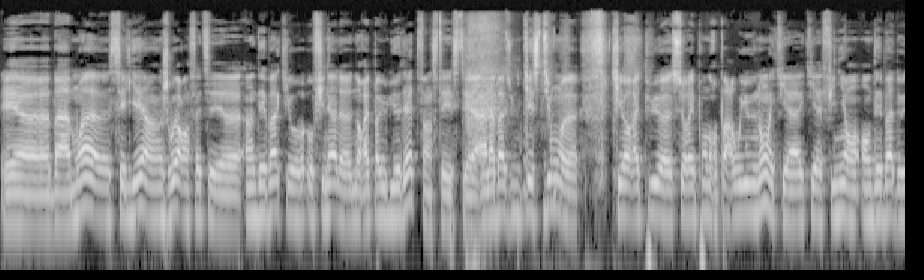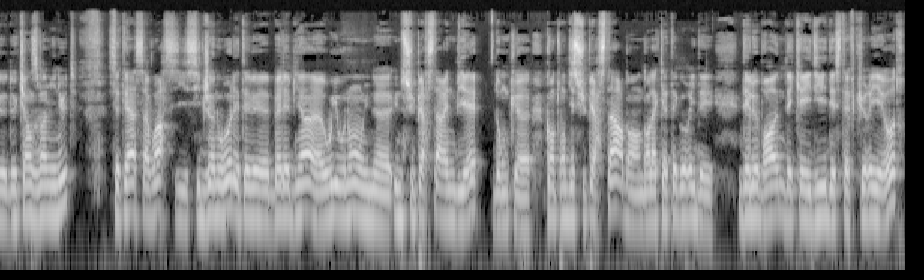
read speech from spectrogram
Et euh, bah moi, euh, c'est lié à un joueur en fait. C'est euh, un débat qui au, au final euh, n'aurait pas eu lieu d'être. Enfin, c'était c'était à la base une question qui aurait pu se répondre par oui ou non et qui a qui a fini en, en débat de, de 15-20 minutes. C'était à savoir si, si John Wall était bel et bien, oui ou non, une, une superstar NBA. Donc, quand on dit superstar, dans, dans la catégorie des, des LeBron, des KD, des Steph Curry et autres.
